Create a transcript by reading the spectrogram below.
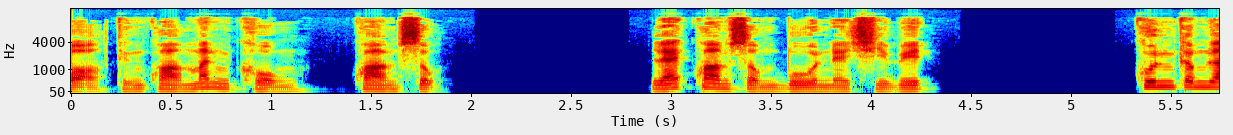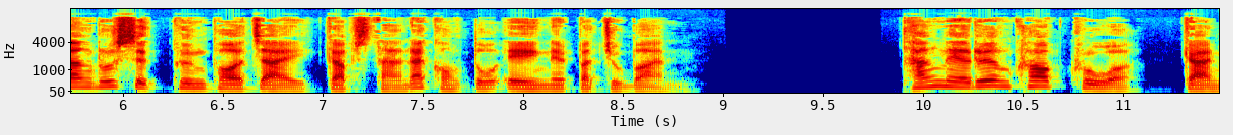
บอกถึงความมั่นคง ความสุข และความสมบูรณ์ในชีวิต คุณกำลังรู้สึกพึงพอใจกับสถานะของตัวเองในปัจจุบัน ทั้งในเรื่องครอบครัว การ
